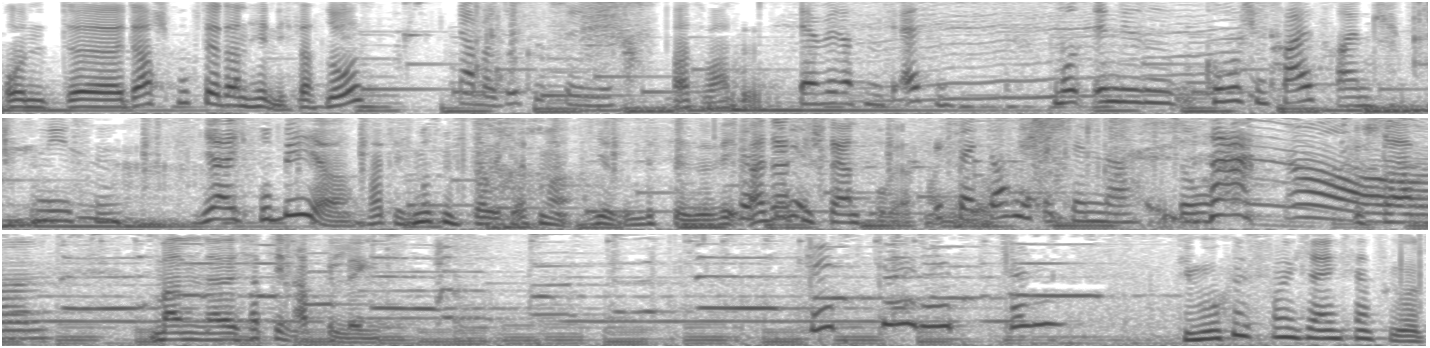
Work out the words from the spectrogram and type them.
Und äh, da spuckt er dann hin. Ich lass los. Ja, aber so kriegst du ihn nicht. Warte, warte. Er will das nämlich essen. Muss in diesen komischen Kreis reinschnießen. Ja, ich probiere ja. Warte, ich muss mich, glaube ich, erstmal hier so ein bisschen bewegen. Das Ah, da ist die Sternfrucht erstmal. Ist vielleicht doch nicht für Kinder. So. Ha! Oh. Mann, äh, ich habe den abgelenkt. Die Mucke ist fand ich eigentlich ganz gut.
